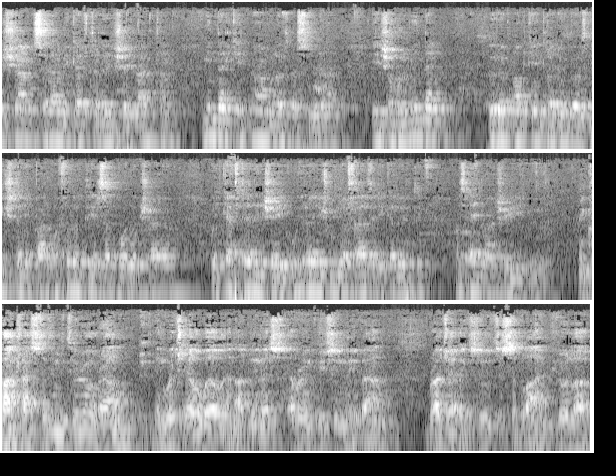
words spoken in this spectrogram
És Sám szerelmi keftelései láttam, mindenki ámulat vesz órán, és ahol minden örök napként ragyog be az isteni párba fölött érzett boldogsága, hogy újra és újra felfedik előttük az. In contrast to the material realm, in which ill will and ugliness ever increasingly abound, Braja exudes a sublime, pure love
